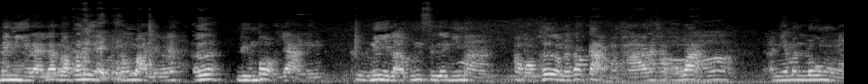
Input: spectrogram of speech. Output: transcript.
ไม่มีอะไรแล้วเราก็เหนื่อยมาทั้งวันเลยนะเออลืมบอกอย่างหนึ่งคือนี่เราเพิ่งซื้ออันนี้มา เอามาเพิ่มแล้วก็กากมะพร้าวนะครับเพราะว่าอ๋อ อันนี้มันโล่งไง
